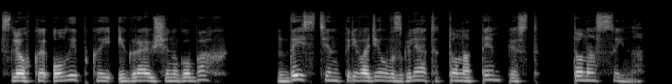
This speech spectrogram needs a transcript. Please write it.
С легкой улыбкой, играющей на губах, Дестин переводил взгляд то на Темпест, то на сына.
